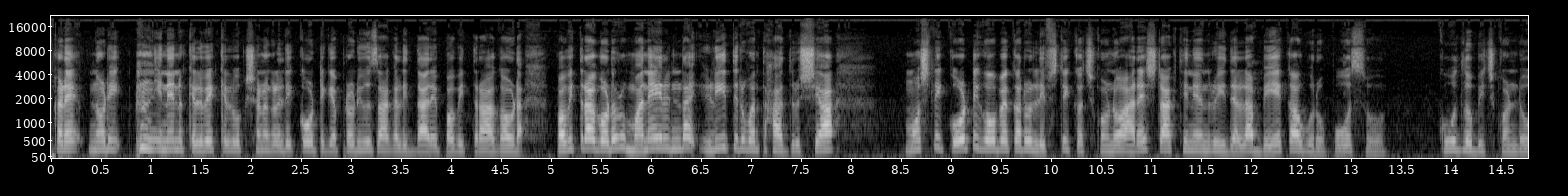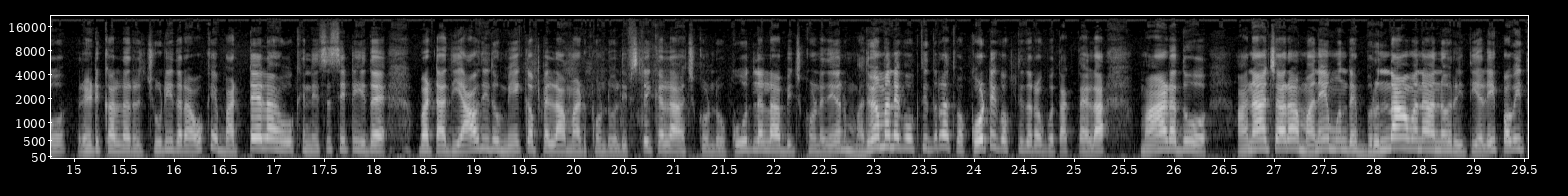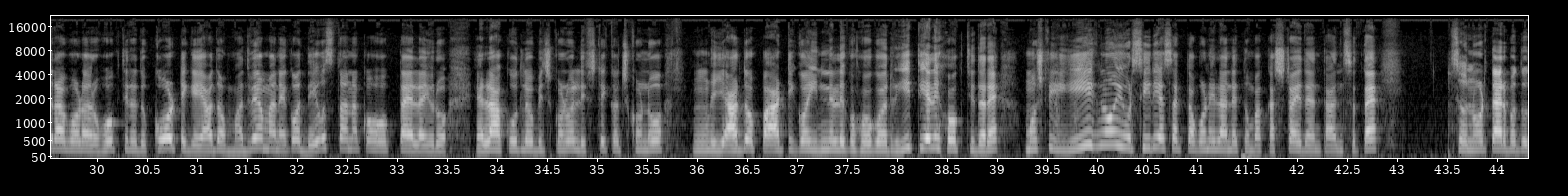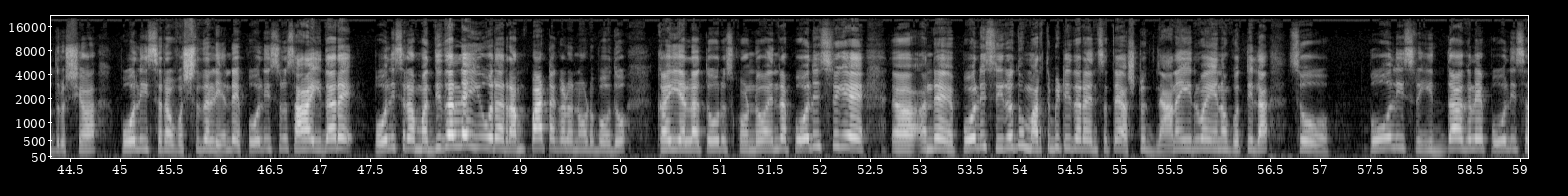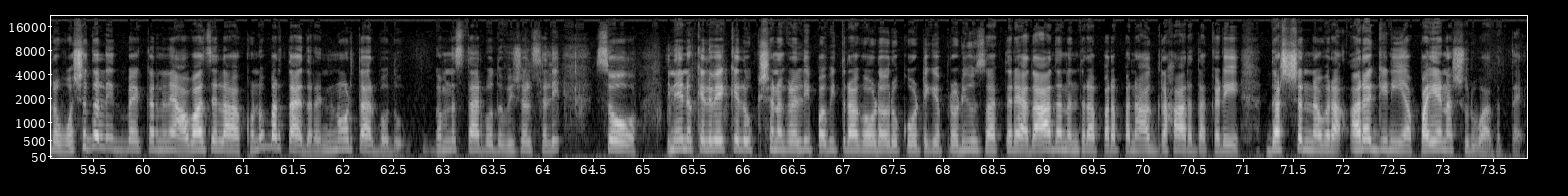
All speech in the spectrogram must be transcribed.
ಕಡೆ ನೋಡಿ, ಇನ್ನೇನು ಕೆಲವೇ ಕೆಲವು ಕ್ಷಣಗಳಲ್ಲಿ ಕೋರ್ಟಿಗೆ ಪ್ರೊಡ್ಯೂಸ್ ಆಗಲಿದ್ದಾರೆ ಪವಿತ್ರ ಗೌಡ. ಪವಿತ್ರ ಗೌಡರು ಮನೆಯಿಂದ ಇಳೀತಿರುವಂತಹ ದೃಶ್ಯ, ಮೋಸ್ಟ್ಲಿ ಕೋರ್ಟಿಗೆ ಹೋಗ್ಬೇಕಾದ್ರು ಲಿಪ್ಸ್ಟಿಕ್ ಹಚ್ಕೊಂಡು ಅರೆಸ್ಟ್ ಆಗ್ತೀನಿ ಅಂದ್ರು ಇದೆಲ್ಲ ಬೇಕಾಗುರು ಪೋಸು? ಕೂದಲು ಬಿಚ್ಕೊಂಡು ರೆಡ್ ಕಲರ್ ಚೂಡಿದಾರ, ಓಕೆ, ಬಟ್ಟೆ ಎಲ್ಲ, ಓಕೆ ನೆಸೆಸಿಟಿ ಇದೆ. ಬಟ್ ಅದು ಯಾವುದಿದು ಮೇಕಪ್ ಎಲ್ಲ ಮಾಡಿಕೊಂಡು ಲಿಪ್ಸ್ಟಿಕ್ ಎಲ್ಲ ಹಚ್ಕೊಂಡು, ಕೂದಲೆಲ್ಲ ಬಿಚ್ಕೊಂಡು ಅದೇನು ಮದುವೆ ಮನೆಗೆ ಹೋಗ್ತಿದ್ರು ಅಥವಾ ಕೋಟೆಗೆ ಹೋಗ್ತಿದ್ದಾರೋ ಗೊತ್ತಾಗ್ತಾ ಇಲ್ಲ. ಮಾಡೋದು ಅನಾಚಾರ, ಮನೆ ಮುಂದೆ ಬೃಂದಾವನ ಅನ್ನೋ ರೀತಿಯಲ್ಲಿ ಪವಿತ್ರ ಗೌಡರು ಹೋಗ್ತಿರೋದು ಕೋರ್ಟಿಗೆ ಯಾವುದೋ ಮದುವೆ ಮನೆಗೋ, ದೇವಸ್ಥಾನಕ್ಕೋ ಹೋಗ್ತಾ ಇಲ್ಲ ಇವರು. ಎಲ್ಲ ಕೂದಲು ಬಿಚ್ಕೊಂಡು ಲಿಪ್ಸ್ಟಿಕ್ ಹಚ್ಕೊಂಡು ಯಾರ್ದೋ ಪಾರ್ಟಿಗೋ, ಇನ್ನೆಲ್ಲಿಗೋ ಹೋಗೋ ರೀತಿಯಲ್ಲಿ ಹೋಗ್ತಿದ್ದಾರೆ. ಮೋಸ್ಟ್ಲಿ ಈಗಲೂ ಇವ್ರು ಸೀರಿಯಸ್ ಆಗಿ ತಗೊಂಡಿಲ್ಲ ಅಂದರೆ ತುಂಬ ಕಷ್ಟ ಇದೆ ಅಂತ ಅನಿಸುತ್ತೆ. ಸೊ ನೋಡ್ತಾ ಇರ್ಬೋದು ದೃಶ್ಯ, ಪೊಲೀಸರ ವಶದಲ್ಲಿ, ಅಂದರೆ ಪೊಲೀಸರು ಸಹ ಇದ್ದಾರೆ ಪೊಲೀಸರ ಮಧ್ಯದಲ್ಲೇ ಇವರ ರಂಪಾಟಗಳು ನೋಡ್ಬೋದು. ಕೈ ಎಲ್ಲ ತೋರಿಸ್ಕೊಂಡು, ಅಂದರೆ ಪೊಲೀಸರಿಗೆ ಅಂದರೆ ಪೊಲೀಸ್ ಇರೋದು ಮರ್ತು ಬಿಟ್ಟಿದ್ದಾರೆ ಅನಿಸುತ್ತೆ. ಅಷ್ಟು ಜ್ಞಾನ ಇಲ್ವಾ ಏನೋ ಗೊತ್ತಿಲ್ಲ. ಸೊ ಪೊಲೀಸರು ಇದ್ದಾಗಲೇ ಪೊಲೀಸರ ವಶದಲ್ಲಿ ಇದ್ಬೇಕಾದ್ರೆ ಆವಾಜೆಲ್ಲ ಹಾಕ್ಕೊಂಡು ಬರ್ತಾ ಇದ್ದಾರೆ. ನೀವು ನೋಡ್ತಾ ಇರ್ಬೋದು, ಗಮನಿಸ್ತಾ ಇರ್ಬೋದು ವಿಷಲ್ಸಲ್ಲಿ ಸೊ ಇನ್ನೇನು ಕೆಲವೇ ಕೆಲವು ಕ್ಷಣಗಳಲ್ಲಿ ಪವಿತ್ರ ಗೌಡ ಅವರು ಕೋರ್ಟಿಗೆ ಪ್ರೊಡ್ಯೂಸ್ ಆಗ್ತಾರೆ. ಅದಾದ ನಂತರ ಪರಪ್ಪನ ಅಗ್ರಹಾರದ ಕಡೆ ದರ್ಶನ್ ಅವರ ಅರಗಿಣಿಯ ಪಯಣ ಶುರುವಾಗುತ್ತೆ.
